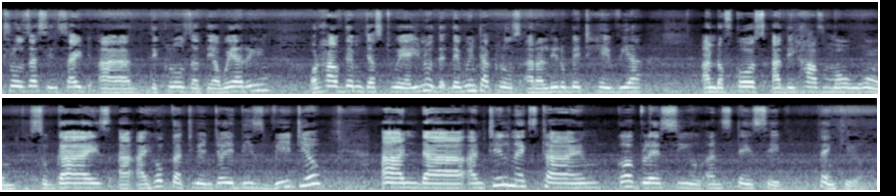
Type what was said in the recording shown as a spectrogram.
trousers inside uh, the clothes that they are wearing or have them just wear. You know the, the winter clothes are a little bit heavier and of course uh, they have more warmth. So guys uh, i hope that you enjoyed this video. And uh, until next time god bless you and stay safe. Thank you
